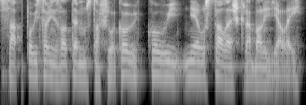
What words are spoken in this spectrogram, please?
sa po vystavení zlatému stafilokovi neustále škrabali ďalej.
